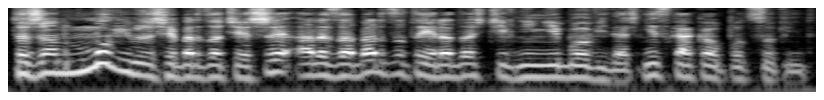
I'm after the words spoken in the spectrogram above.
To, że on mówił, że się bardzo cieszy, ale za bardzo tej radości w nim nie było widać. Nie skakał pod sufit.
